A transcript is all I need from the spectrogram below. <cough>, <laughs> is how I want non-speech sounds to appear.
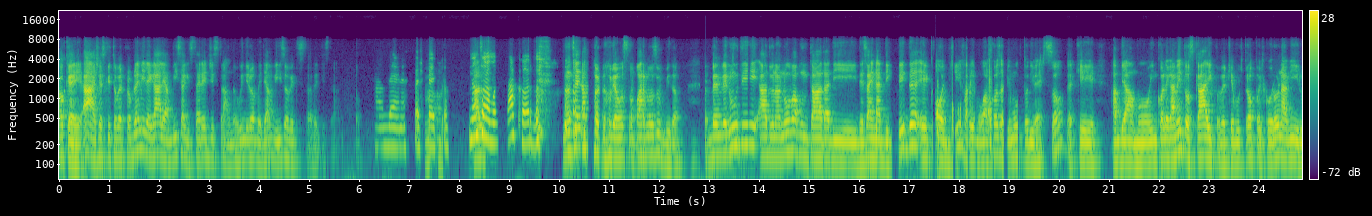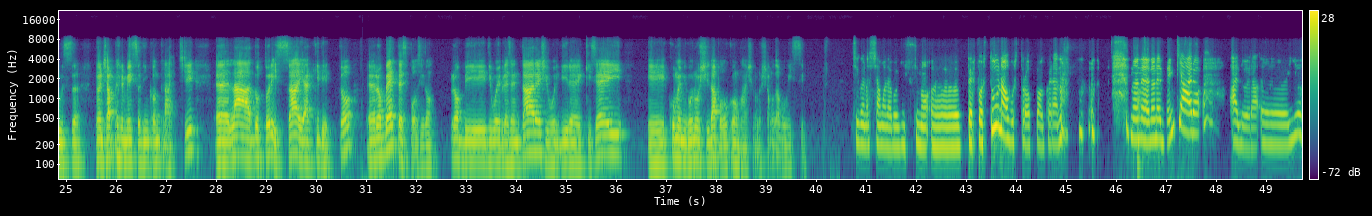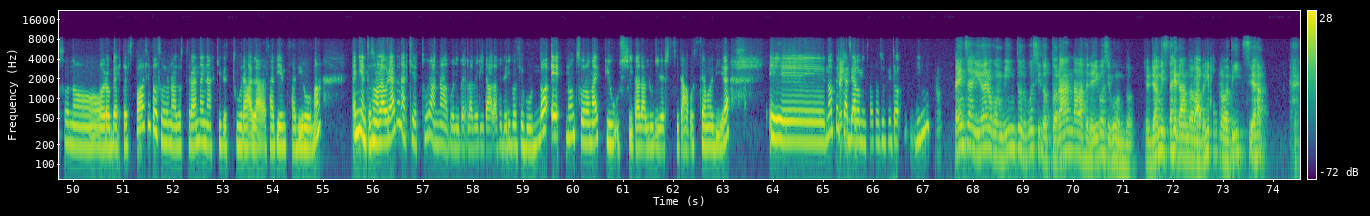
Ok, ah, c'è scritto per problemi legali avvisa chi stai registrando, quindi Robbe ti avviso che ti sto registrando. Va bene, perfetto. Vabbè. Non allora, sono molto d'accordo. <laughs> Non sei d'accordo? Dobbiamo stopparlo subito. Benvenuti ad una nuova puntata di Design Addicted e oggi faremo qualcosa di molto diverso perché abbiamo in collegamento Skype perché purtroppo il coronavirus non ci ha permesso di incontrarci eh, la dottoressa e architetto eh, Roberta Esposito. Robby, ti vuoi presentare? Ci vuoi dire chi sei e come mi conosci da poco, ma ci conosciamo da pochissimo. Ci conosciamo da pochissimo, uh, per fortuna o purtroppo ancora no. <laughs> non, è, non, è, ben chiaro. Allora, uh, io sono Roberta Esposito, sono una dottoranda in architettura alla Sapienza di Roma e niente, sono laureata in architettura a Napoli per la verità, alla Federico II, e non sono mai più uscita dall'università, possiamo dire. E non perché Pensa... abbia cominciato subito. Dimmi. Pensa che io ero convinto tu fossi dottoranda alla Federico II, cioè già mi stai dando la ecco. prima notizia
